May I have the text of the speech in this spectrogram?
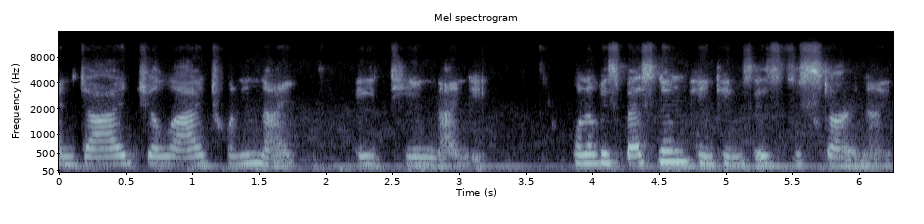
and died July 29, 1890. One of his best-known paintings is The Starry Night.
